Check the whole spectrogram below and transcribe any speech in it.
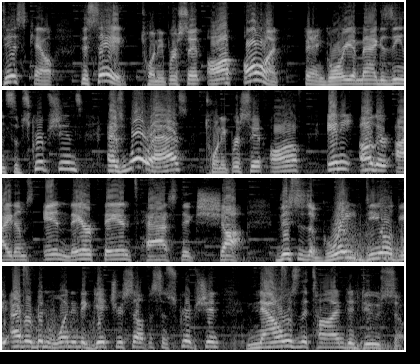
discount to save 20% off on Fangoria magazine subscriptions, as well as 20% off any other items in their fantastic shop. This is a great deal. If you've ever been wanting to get yourself a subscription, now is the time to do so.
